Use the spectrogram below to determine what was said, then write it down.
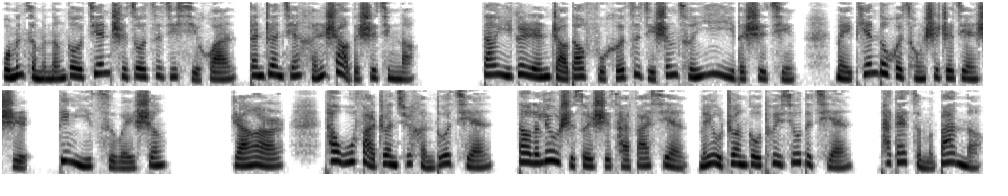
我们怎么能够坚持做自己喜欢但赚钱很少的事情呢？当一个人找到符合自己生存意义的事情，每天都会从事这件事，并以此为生。然而，他无法赚取很多钱。到了六十岁时才发现没有赚够退休的钱，他该怎么办呢？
